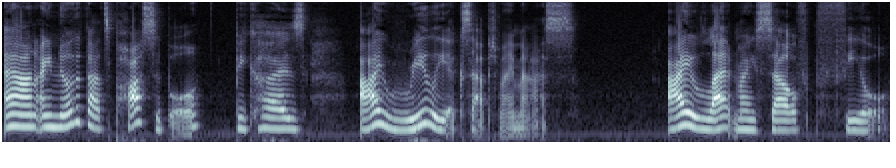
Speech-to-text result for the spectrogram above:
And I know that that's possible because I really accept my mess. I let myself feel,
